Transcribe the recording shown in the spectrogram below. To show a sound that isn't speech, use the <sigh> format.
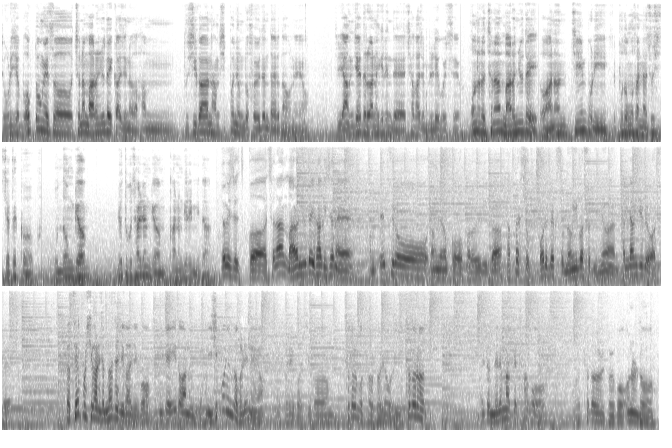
저 우리 집 옥동에서 천안 마른유대까지는 한 2시간 한 10분 정도 소요된다 이러 나오네요. 양재 들어가는 길인데 차가 좀 밀리고 있어요. 오늘은 천안 마른유대 또 아는 지인분이 부동산이나 주식 재테크 운동 겸 유튜브 촬영 겸 가는 길입니다. 여기 이제 그 천안 마른유대 가기 전에 한 1km 남겨놓고 바로 여기가 닭백숙, 오리백숙, 명이버섯 유명한 판장집에 왔어요. 그 테이프 시간이 좀 늦어져가지고 이제 이동하는 게한 20분 정도 걸리네요. 네, 그리고 지금 서돌부터 돌려고 합니다. 서돌은 일단 내리막길 타고 어, 서돌 돌고 오늘도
